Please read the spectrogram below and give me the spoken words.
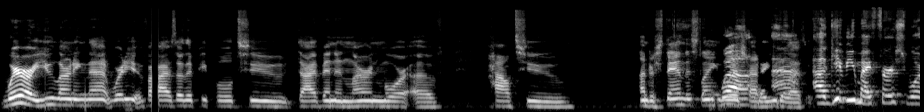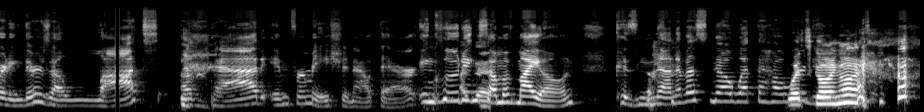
where are you learning that? Where do you advise other people to dive in and learn more of how to understand this language, Well, how to utilize it? I'll give you my first warning. There's a lot of bad information out there, including some of my own, because none of us know what the hell What's going on? and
